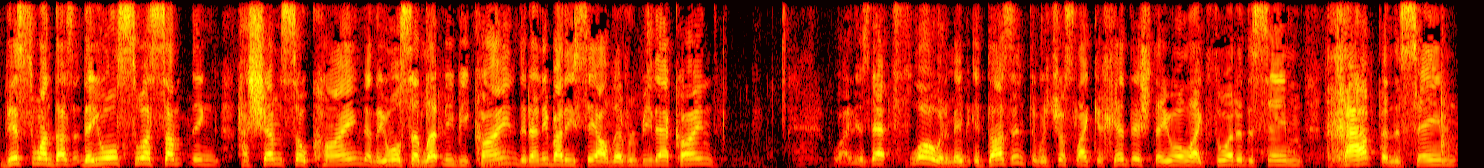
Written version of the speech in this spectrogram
This one doesn't. They all saw something. Hashem's so kind, and they all said, "Let me be kind." Did anybody say, "I'll never be that kind"? Why does that flow? And maybe it doesn't. It was just like a chiddush. They all like thought of the same chap and the same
